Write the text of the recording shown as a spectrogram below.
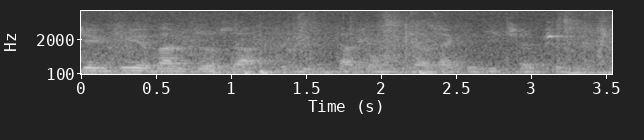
Dziękuję bardzo za taką, za takie liczne przybycie.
